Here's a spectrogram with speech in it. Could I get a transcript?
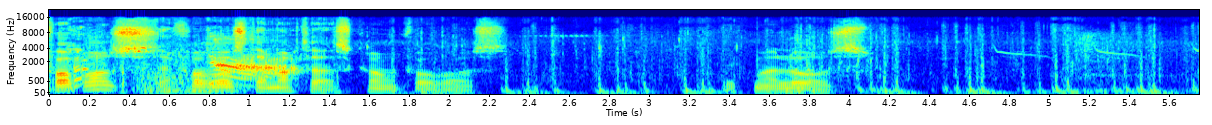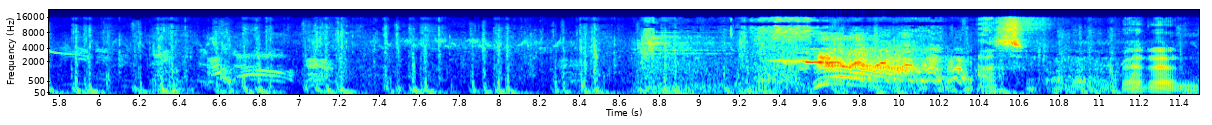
Vorbos. Der Vorbos, der macht das. Komm, Vorbos. Leg mal los. Was? Wer denn?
